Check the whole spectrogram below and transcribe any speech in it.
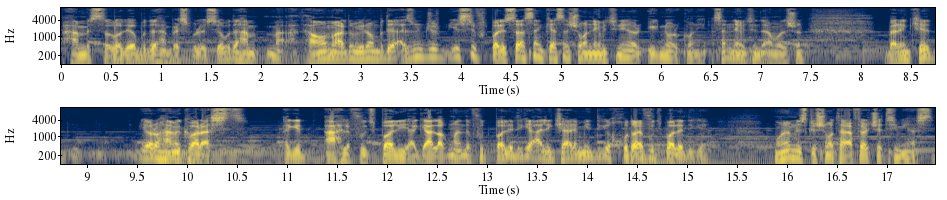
هم استقلالیا بوده هم پرسپولیسیا بوده هم تمام مردم ایران بوده. از اونجور یه سری فوتبالیستا هستن که اصلا شما نمی‌تونی اینا رو ایگنور کنی. اصلا نمی‌تونی در موردشون. برای اینکه یارو همه کار است. اگه اهل فوتبالی اگه علاقمند فوتبالی دیگه علی کریمی دیگه خدای فوتبال دیگه. مهم نیست که شما طرفدار چه تیمی هستی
